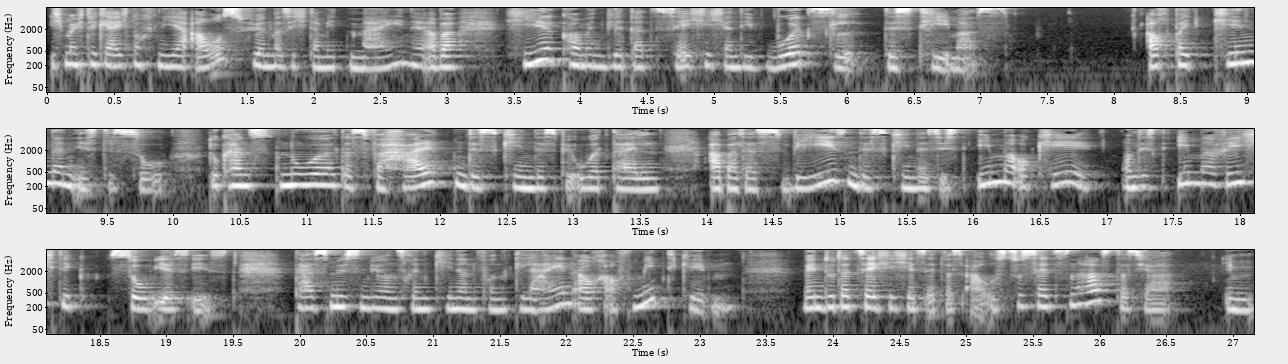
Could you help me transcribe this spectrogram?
Ich möchte gleich noch näher ausführen, was ich damit meine, aber hier kommen wir tatsächlich an die Wurzel des Themas. Auch bei Kindern ist es so. Du kannst nur das Verhalten des Kindes beurteilen, aber das Wesen des Kindes ist immer okay und ist immer richtig, so wie es ist. Das müssen wir unseren Kindern von klein auch auf mitgeben. Wenn du tatsächlich jetzt etwas auszusetzen hast, das ja im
